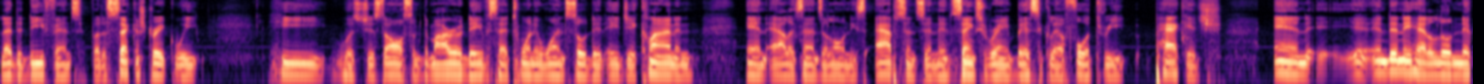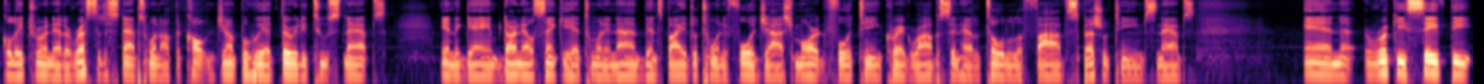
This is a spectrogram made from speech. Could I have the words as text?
led the defense for the second straight week. He was just awesome. Demario Davis had 21, so did AJ Klein and and Alex Anzalone's absence, and then Saints ran basically a 4-3 package. And and then they had a little nickel they threw in there. The rest of the snaps went out to Colton Jumper, who had 32 snaps in the game. Darnell Sankey had 29, Vince Biegel 24, Josh Martin 14, Craig Robinson had a total of five special team snaps. And rookie safety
